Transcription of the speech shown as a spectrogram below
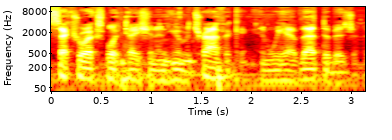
sexual exploitation and human trafficking, and we have that division.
